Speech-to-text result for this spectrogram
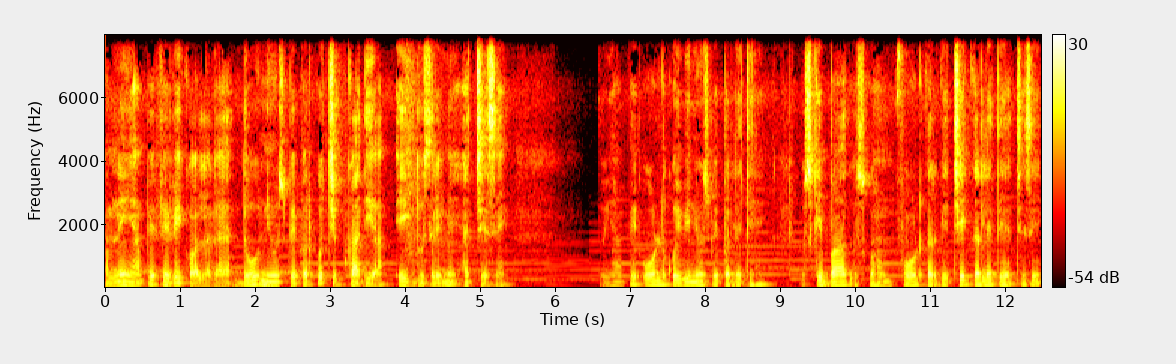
हमने यहाँ पे फेविकॉल लगाया। दो न्यूज़पेपर को चिपका दिया एक दूसरे में अच्छे से। तो यहाँ पे ओल्ड कोई भी न्यूज़पेपर लेते हैं। उसके बाद उसको हम फोल्ड करके चेक कर लेते हैं अच्छे से।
